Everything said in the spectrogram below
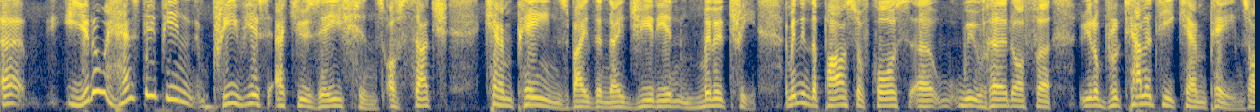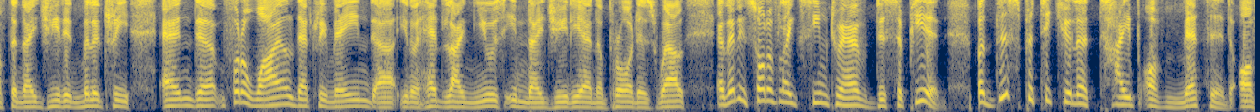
Uh, you know, has there been previous accusations of such campaigns by the Nigerian military? I mean, in the past, of course, uh, we've heard of, uh, you know, brutality campaigns of the Nigerian military, and uh, for a while that remained, uh, you know, headline news in Nigeria and abroad as well, and then it sort of like seemed to have disappeared. But this particular type of method of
